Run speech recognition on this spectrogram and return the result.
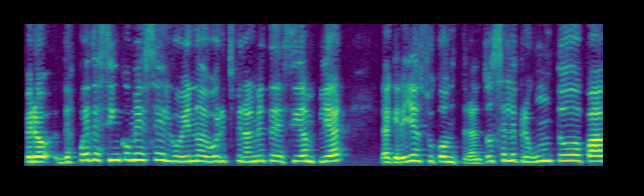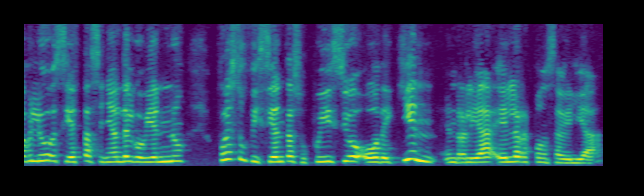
pero después de cinco meses el gobierno de Boric finalmente decide ampliar la querella en su contra. Entonces le pregunto, Pablo, si esta señal del gobierno fue suficiente a su juicio o de quién en realidad es la responsabilidad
